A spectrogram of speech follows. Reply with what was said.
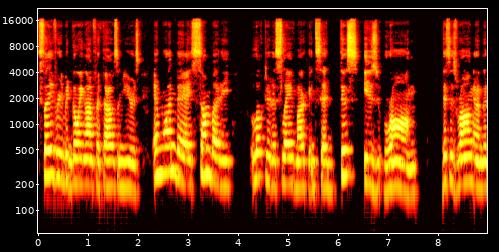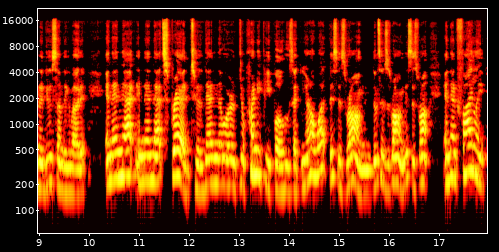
slavery had been going on for a thousand years. And one day somebody looked at a slave market and said, This is wrong. This is wrong, and I'm going to do something about it. And then that and then that spread to then there were, there were 20 people who said, you know what, this is wrong, this is wrong, this is wrong. And then finally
